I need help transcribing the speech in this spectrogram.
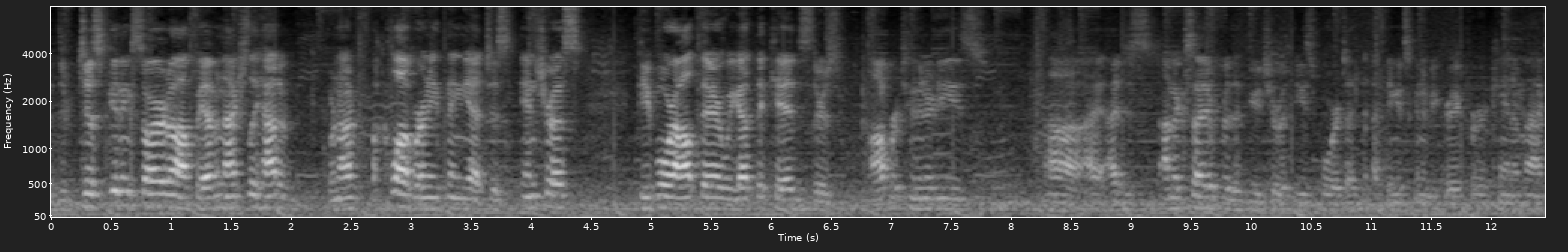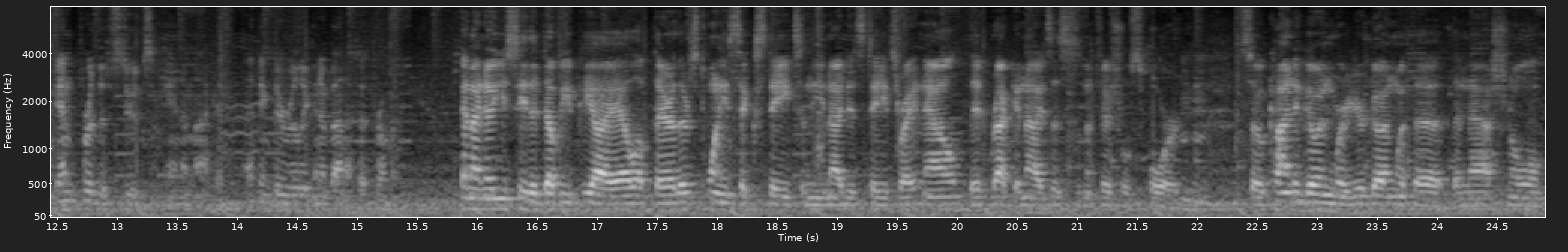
they're just getting started off. We haven't actually had a, we're not a club or anything yet. Just interest. People are out there. We got the kids. There's opportunities. Uh, I, I just, I'm excited for the future with esports. I, th- I think it's going to be great for Canon-Mac and for the students of Canon-Mac. I, think they're really going to benefit from it. And I know you see the WPIAL up there. There's 26 states in the United States right now that recognize this as an official sport. Mhm. So kind of going where you're going with the, the national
